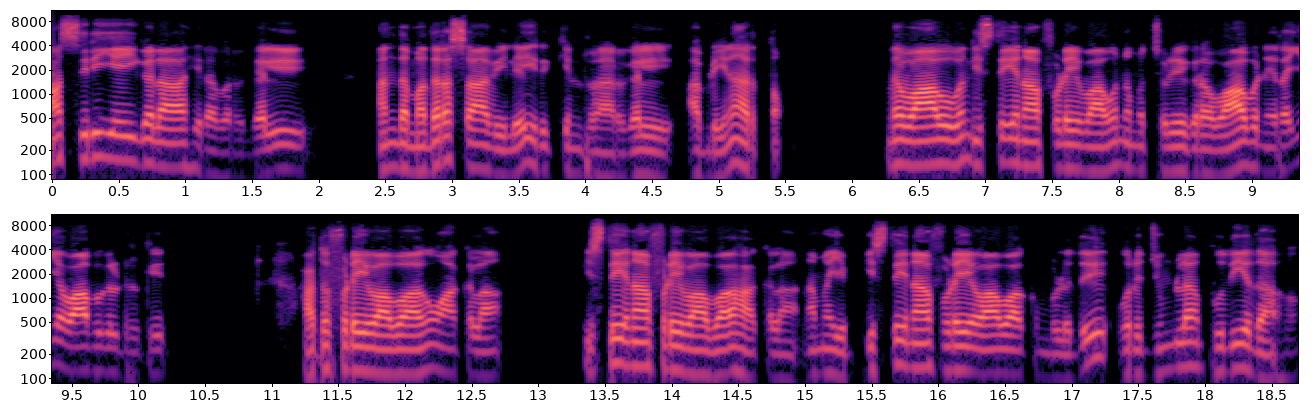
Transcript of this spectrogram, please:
ஆசிரியைகளாகிறவர்கள் அந்த மதரசாவிலே இருக்கின்றார்கள் அப்படின்னு அர்த்தம். இந்த வாவு வந்து இஸ்தேனாஃபுடைய வாவுன்னு நம்ம சொல்லியிருக்கிற வாவு நிறைய வாவுகள் இருக்கு. அதஃபுடைய வாவாகவும் ஆக்கலாம். இஸ்தேனாஃபுடைய வாவாக ஆக்கலாம். நம்ம இஸ்தேனாஃபுடைய வாவாக்கும் பொழுது ஒரு ஜும்லா புதியதாகும்.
